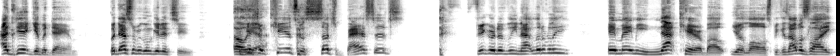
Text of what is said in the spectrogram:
I did give a damn, but that's what we're gonna get into. Oh, because yeah. your kids were such bastards, figuratively, not literally it made me not care about your loss because I was like,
